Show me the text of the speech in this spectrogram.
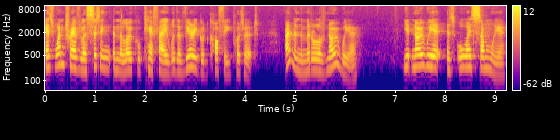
as one traveller sitting in the local cafe with a very good coffee put it, I'm in the middle of nowhere. Yet nowhere is always somewhere.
